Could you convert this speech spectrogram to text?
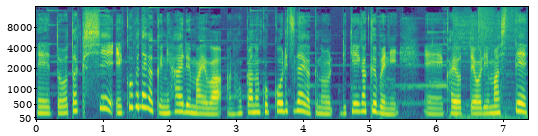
えー、と私、えー神戸大学に入る前はあの他の国公立大学の理系学部に、えー通っておりまして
